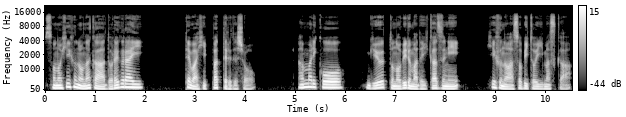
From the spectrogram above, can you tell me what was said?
その皮膚の中どれぐらい手は引っ張ってるでしょう？あんまりこうぎゅっと伸びるまでいかずに皮膚の遊びといいますか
